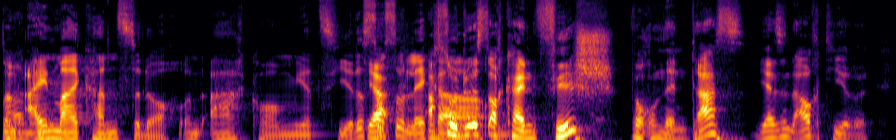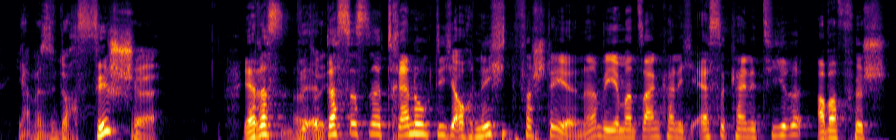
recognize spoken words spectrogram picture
Und um, ähm, einmal kannst du doch. Und ach komm, jetzt hier, das ja, ist doch so lecker. Ach so, du isst doch keinen Fisch? Warum denn das? Ja, sind auch Tiere. Ja, aber sind doch Fische. Ja, das, also, das ist eine Trennung, die ich auch nicht verstehe. Ne? Wie jemand sagen kann, ich esse keine Tiere, aber Fisch.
